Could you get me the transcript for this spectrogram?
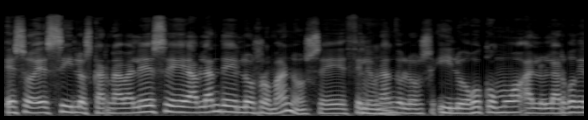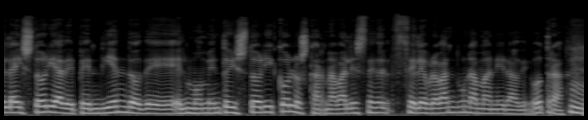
Eso es, sí, los carnavales eh, hablan de los romanos eh, celebrándolos y luego como a lo largo de la historia, dependiendo del momento histórico, los carnavales se celebraban de una manera o de otra. Mm.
